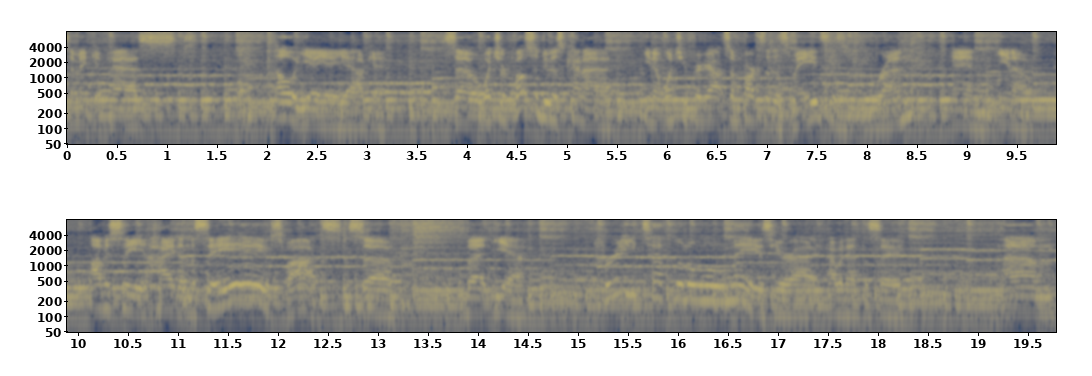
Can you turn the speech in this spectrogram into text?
to make it past. Oh, yeah, yeah, yeah, okay. So what you're supposed to do is kind of, you know, once you figure out some parts of this maze, is run and, you know, obviously hide in the safe spots. So, but yeah, pretty tough little maze here, I, I would have to say. Um,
